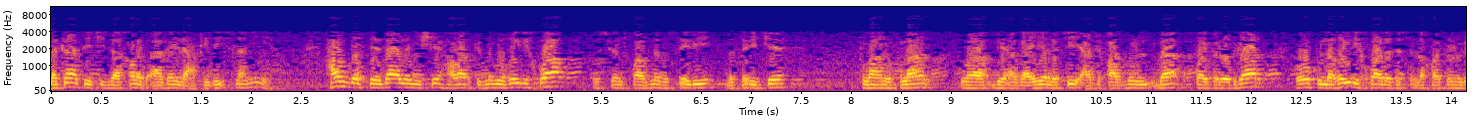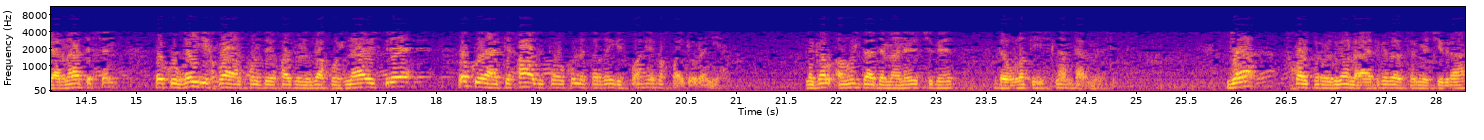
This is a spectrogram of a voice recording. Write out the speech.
لە کاتێکی دا خەڵک ئاگای لە عقیدەی ئیسلامی نییە. هەڵ دەستێدا لە نیشێ هاوارکردن بۆ غیری خوا و سوێن خواردنە فلان و فلان و بێئگاییە لەسی اعتقاد بوون بە خی پەرۆزگار وەکو لە غیری خوا دەترسن لە خی ناترسن. وەکو غیری خوایان خۆش دەی خی پەرۆزگار خۆش ناویسترێ وەکو اعتقاد و تەوکل لەسەر غیری خوا هەیە بەخوای گەورە نییە لەگەڵ ئەوەشدا دەمانەوێت چ بێت دەوڵەتی جاء خواهي فرودقال آيات كذا فرمي تبرا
